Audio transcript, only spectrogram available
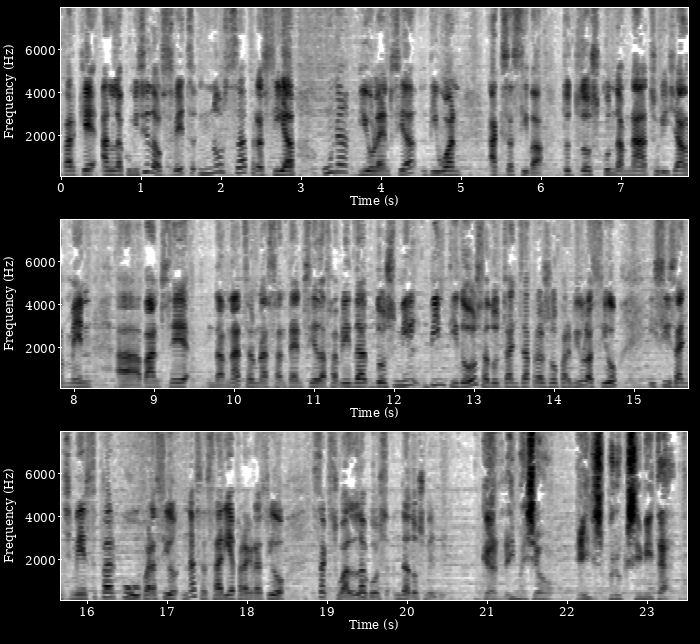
perquè en la comissió dels fets no s'aprecia una violència, diuen, excessiva. Tots dos condemnats originalment eh, van ser condemnats en una sentència de febrer de 2022 a 12 anys de presó per violació i 6 anys més per cooperació necessària per agressió sexual l'agost de 2020. Carrer Major és proximitat.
